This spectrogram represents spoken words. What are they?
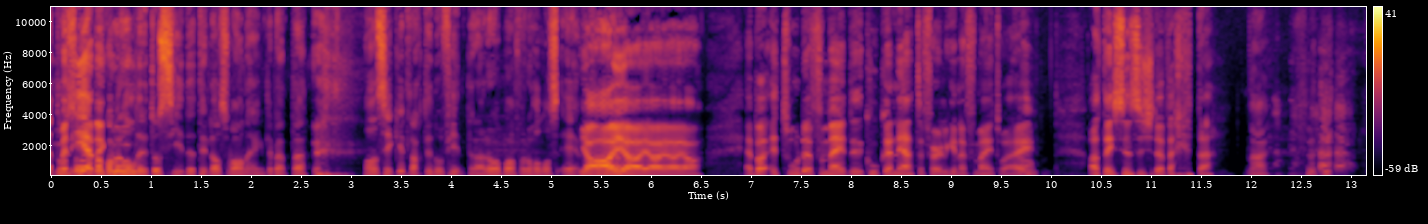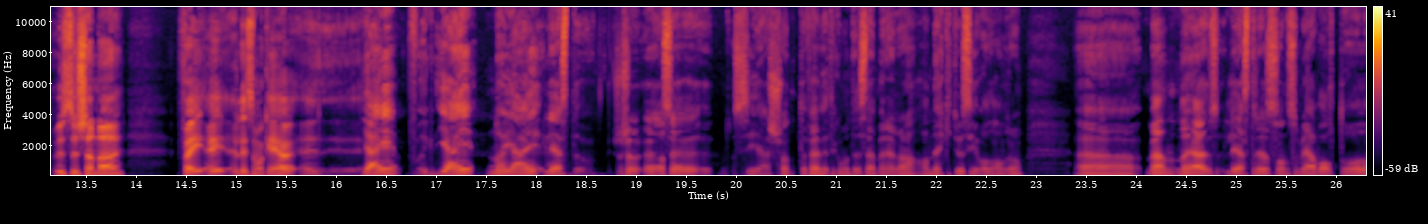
vet men også, er det Han kommer god aldri til å si det til oss hva han egentlig mente. Han har sikkert lagt inn noen finter her òg, bare for å holde oss evig Ja, ja, ja. ja, ja. Jeg, bare, jeg tror det for meg Det koker ned til følgende for meg, tror jeg. At jeg syns ikke det er verdt det. Nei. Hvis du skjønner? For jeg, jeg liksom OK jeg, jeg, Jeg, jeg, når jeg leste skjø- Altså, jeg sier jeg skjønte, for jeg vet ikke om det stemmer heller. da. Han nekter jo å si hva det handler om. Uh, men når jeg leste det sånn som jeg valgte å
